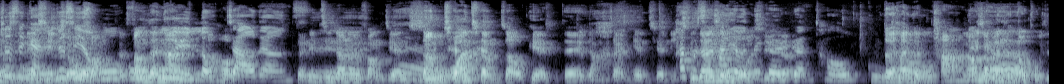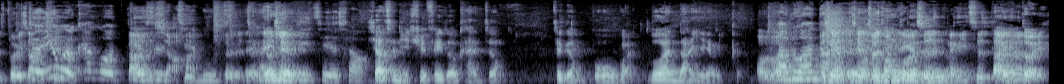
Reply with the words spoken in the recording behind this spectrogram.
就是感觉星就是有球乌房放在那里，乌云笼然后罩这样子。对你进到那个房间，上万张照片，对就这样子在你面前，你它不实在还有抹去的。那个人头骨，对，还有个塔，然后上面人头骨是堆上对，去因为我有看过大电视人小孩节目，对对而且介绍。下次你去非洲看这种这种博物馆，卢安达也有一个，哦，啊卢安达。而且而且最痛苦的是每一次带一队，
